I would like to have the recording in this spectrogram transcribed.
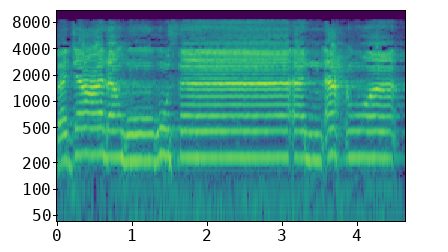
فَجَعَلَهُ غُثَاءً أَحْوَىٰ.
